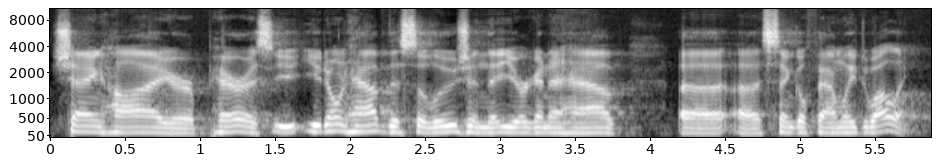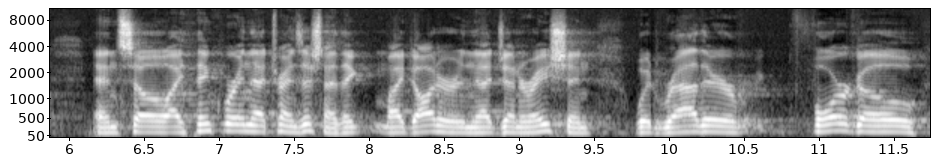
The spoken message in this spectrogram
Shanghai or Paris, you, you don't have this illusion that you're going to have a, a single family dwelling. And so I think we're in that transition. I think my daughter in that generation would rather forego,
